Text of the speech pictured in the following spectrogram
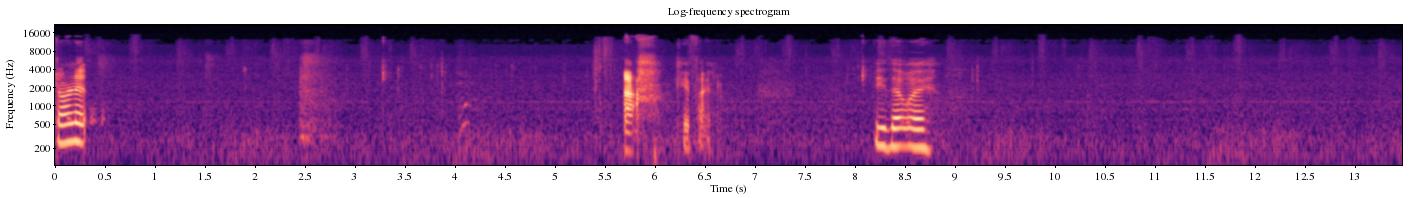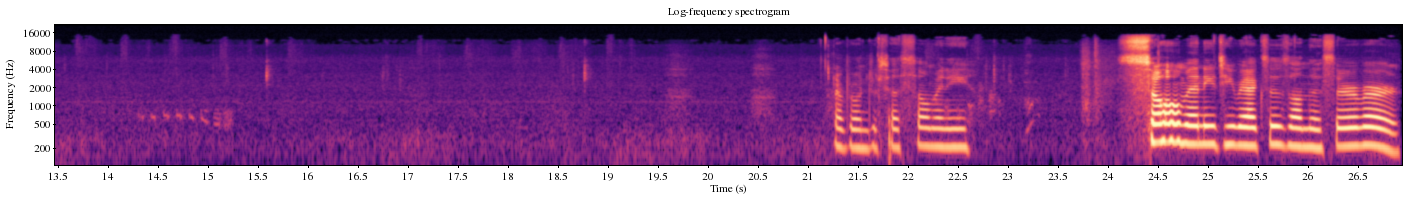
Darn it. Ah, okay, fine. Be that way. Everyone just has so many, so many T-Rexes on this server.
